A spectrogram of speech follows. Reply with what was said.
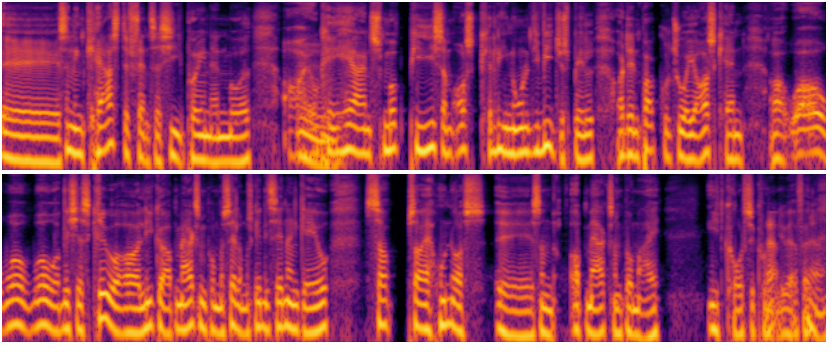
øh, sådan en kærestefantasi på en eller anden måde. Og okay, her er en smuk pige, som også kan lide nogle af de videospil, og den popkultur, jeg også kan. Og wow, wow, wow, og hvis jeg skriver og lige gør opmærksom på mig selv, og måske lige sender en gave, så, så er hun også øh, sådan opmærksom på mig. I et kort sekund. Ja, i hvert fald. ja.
